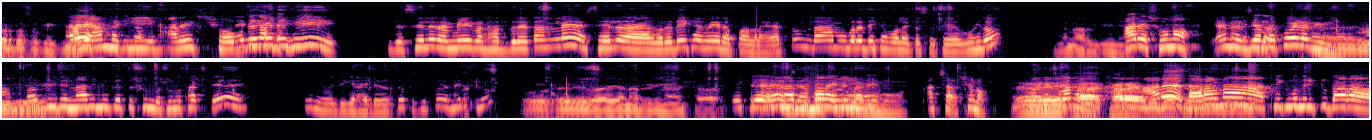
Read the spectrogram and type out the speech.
করতেছো কে? আরে আমরা কি আরে সব জায়গায় দেখি যে ছেলেরা মেয়েগুলো হাত ধরে টানলে ছেলেরা করে দেখে মেয়েরা পলায়। আর তোমরা আম করে দেখে পলাইতেছো কে বহিরো আরে শোনো এনার্জি আমরা কইরা নিব আমরা দুইটা নারী নুকে তো সুন্দর সুন্দর থাকতে। তুমি ওইদিকে হাইটে যাচ্ছ কি পরে না ও রে ভাই এনার্জি নাই স্যার। এই কে Energy এনার্জি বাড়াই দিলাম আচ্ছা শোনো আরে দাঁড়াও না ঠিক একটু দাঁড়াও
